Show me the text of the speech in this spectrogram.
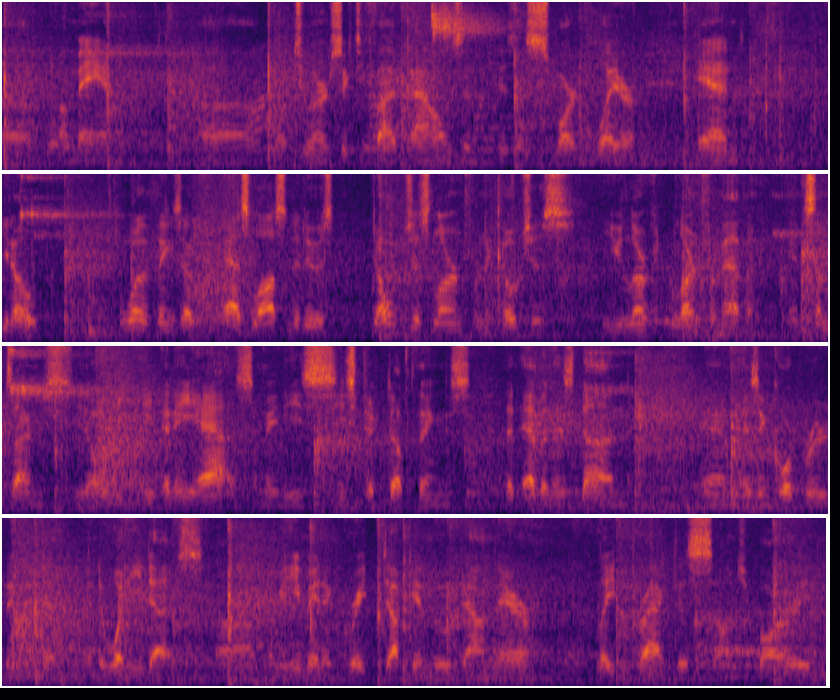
uh, a man, uh, you know, 265 pounds, and is a smart player. And you know, one of the things I've asked Lawson to do is don't just learn from the coaches. You learn learn from Evan, and sometimes you know, he, and he has. I mean, he's he's picked up things that Evan has done and has incorporated them into, into what he does. Uh, I mean, he made a great duck in move down there late in practice on Jabari, and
